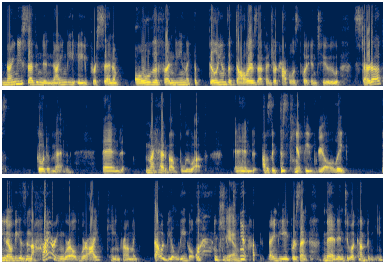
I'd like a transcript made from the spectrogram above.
97 to 98 percent of all of the funding, like the billions of dollars that venture capitalists put into startups, go to men. And my head about blew up. And I was like, this can't be real. Like, you know, because in the hiring world where I came from, like that would be illegal. you yeah. can't have 98% men into a company.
